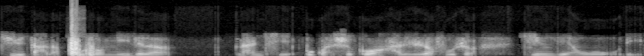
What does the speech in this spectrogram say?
巨大的、扑朔迷离的难题，不管是光还是热辐射，经典物理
